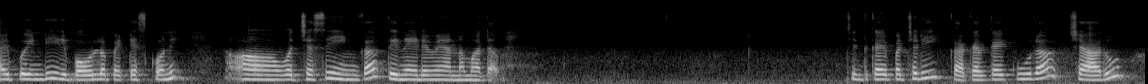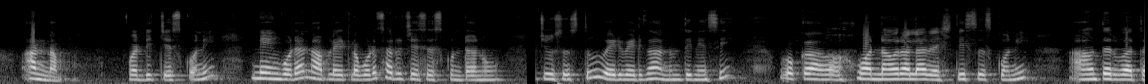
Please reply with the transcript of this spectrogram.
అయిపోయింది. ఇది బౌల్లో పెట్టేసుకొని వచ్చేసి ఇంకా తినేయడమే అన్నమాట. చింతకాయ పచ్చడి కాకరకాయ కూర చారు అన్నం. వడ్డిచ్చేసుకొని నేను కూడా నా ప్లేట్లో కూడా సర్వ్ చేసేసుకుంటాను. చూసేస్తూ వేడివేడిగా అన్నం తినేసి ఒక వన్ అవర్ అలా రెస్ట్ తీసేసుకొని ఆ తర్వాత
